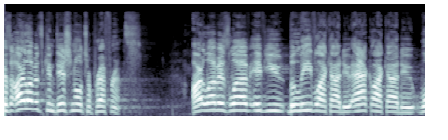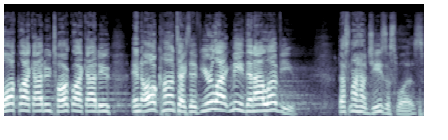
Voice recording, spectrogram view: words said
Because our love is conditional to preference. Our love is love if you believe like I do, act like I do, walk like I do, talk like I do, in all contexts. If you're like me, then I love you. That's not how Jesus was.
